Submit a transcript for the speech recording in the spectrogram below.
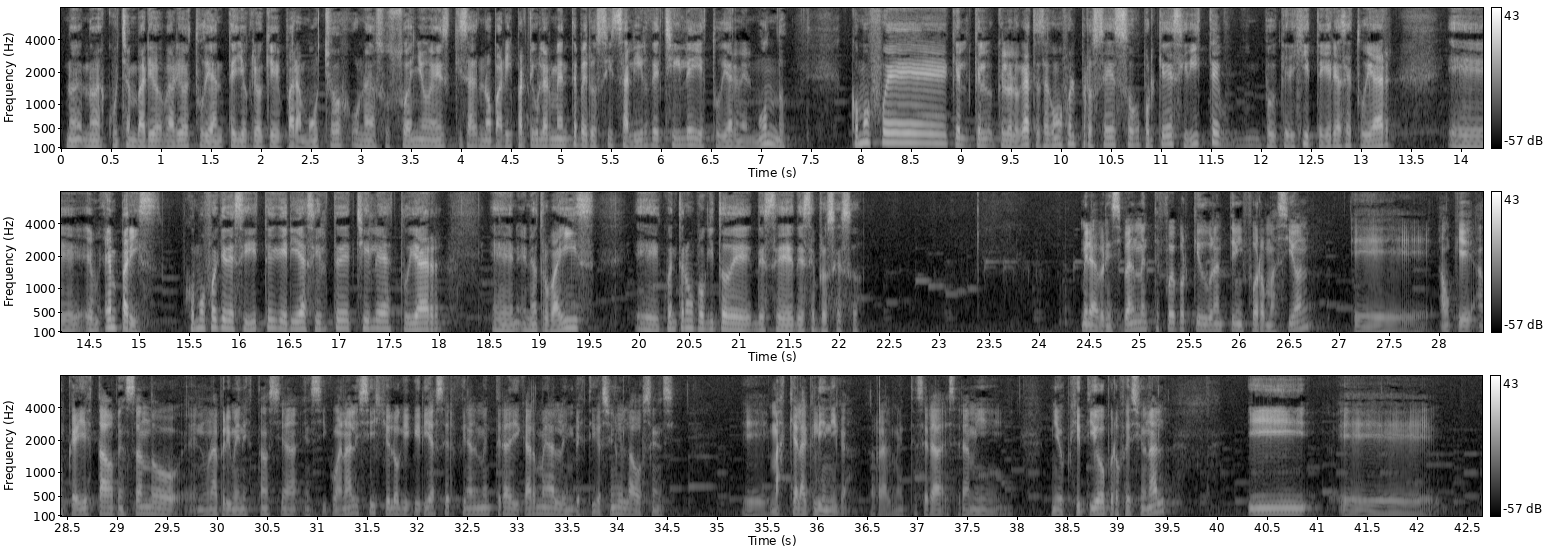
nos, escuchan varios, varios estudiantes. Yo creo que para muchos uno de sus sueños es quizás no París particularmente, pero sí salir de Chile y estudiar en el mundo. ¿Cómo fue que, lo lograste? O sea, ¿cómo fue el proceso? ¿Por qué decidiste? Porque dijiste que querías estudiar eh, en, París. ¿Cómo fue que decidiste que querías irte de Chile a estudiar en, otro país? Eh, cuéntanos un poquito de, ese, de ese proceso. Mira, principalmente fue porque durante mi formación eh, aunque, aunque ahí estaba pensando en una primera instancia en psicoanálisis, yo lo que quería hacer finalmente era dedicarme a la investigación y la docencia, eh, más que a la clínica, realmente ese era, ese era mi, mi, objetivo profesional. Y eh,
